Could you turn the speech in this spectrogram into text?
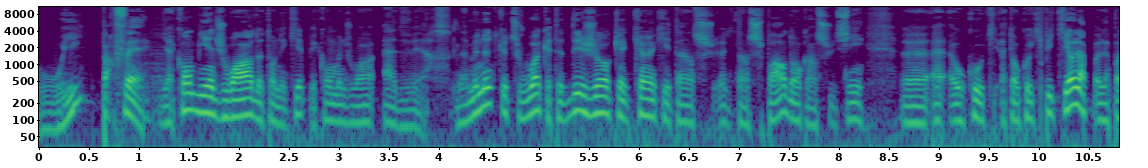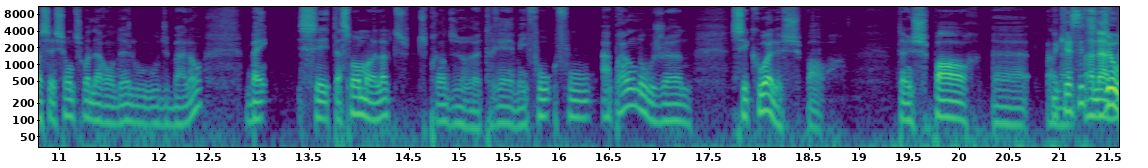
Oui, parfait. Il y a combien de joueurs de ton équipe et combien de joueurs adverses? La minute que tu vois que tu as déjà quelqu'un qui est en, support, donc en soutien euh, à, au à ton coéquipier qui a la, la possession soit de la rondelle ou, du ballon, ben c'est à ce moment-là que tu, prends du retrait. Mais il faut apprendre aux jeunes, c'est quoi le support? Tu as un support euh, en, Mais qu'est-ce que tu dis aux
